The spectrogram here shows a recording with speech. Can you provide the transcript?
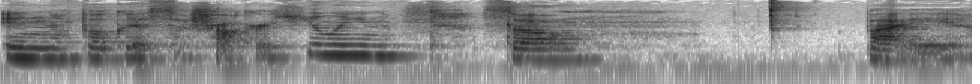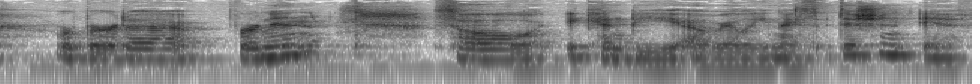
In Focus Chakra Healing. So by Roberta Vernon. So it can be a really nice addition if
